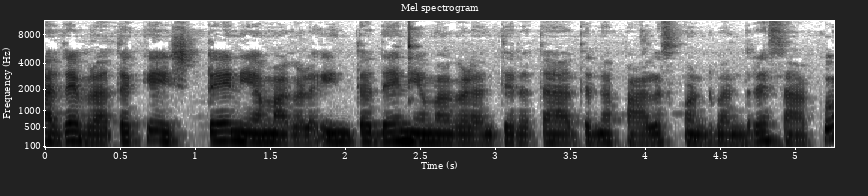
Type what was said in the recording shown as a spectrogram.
ಆದರೆ ವ್ರತಕ್ಕೆ ಇಷ್ಟೇ ನಿಯಮಗಳು, ಇಂಥದ್ದೇ ನಿಯಮಗಳಂತಿರುತ್ತೆ. ಅದನ್ನು ಪಾಲಿಸ್ಕೊಂಡು ಬಂದರೆ ಸಾಕು.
